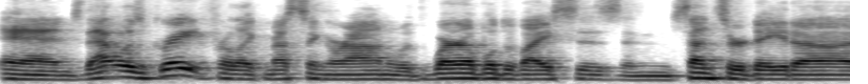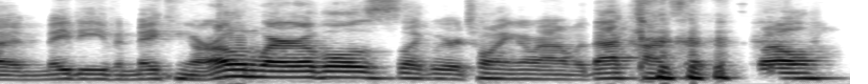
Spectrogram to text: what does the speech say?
And that was great for like messing around with wearable devices and sensor data and maybe even making our own wearables. Like we were toying around with that concept as well.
